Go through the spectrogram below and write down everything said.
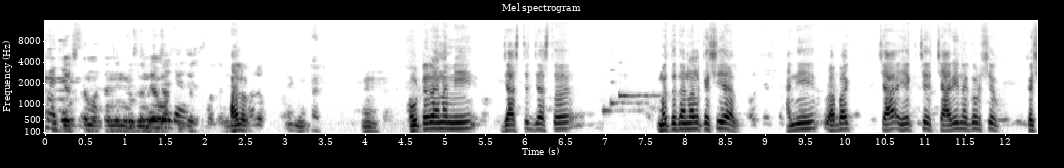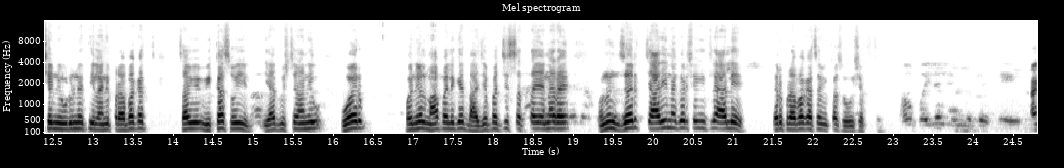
माझ्या- निवडून द्यावा. हॅलो हं. वोटरांना मी जास्तीत जास्त मतदानाला कशी याल? आणि प्रभाग चा एकचे चारही नगरसेवक कसे निवडून येतील आणि प्रभागाचा विकास होईल या दृष्टीने आणि वर पनवेल महापालिकेत भाजपची सत्ता येणार आहे. म्हणून जर चारही नगरसेवक इथले आले तर प्रभागाचा विकास होऊ शकतो. काय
